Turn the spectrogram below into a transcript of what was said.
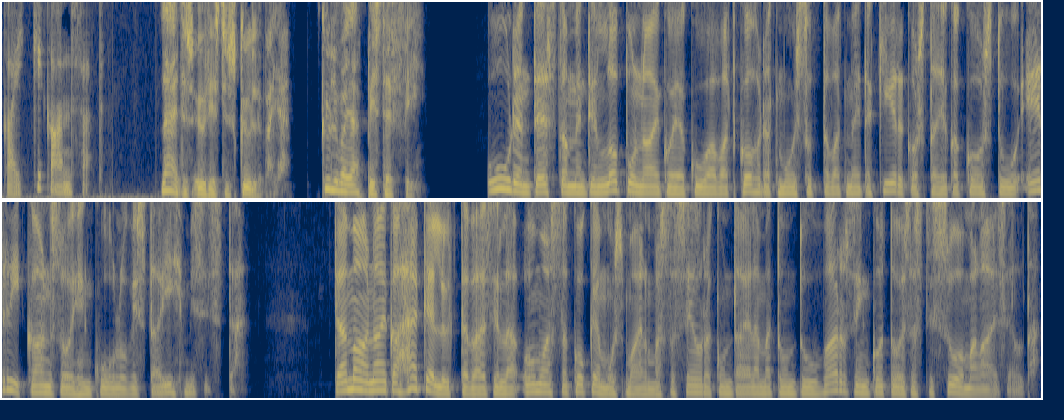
Kaikki kansat. Lähetysyhdistys Kylväjä. Kylväjä.fi. Uuden testamentin lopun aikoja kuvaavat kohdat muistuttavat meitä kirkosta, joka koostuu eri kansoihin kuuluvista ihmisistä – Tämä on aika häkellyttävää, sillä omassa kokemusmaailmassa seurakuntaelämä tuntuu varsin kotoisasti suomalaiselta.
